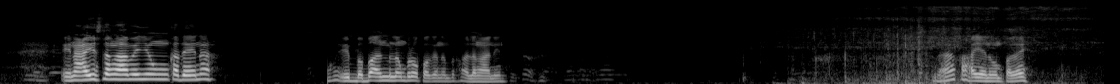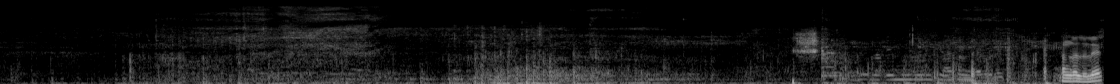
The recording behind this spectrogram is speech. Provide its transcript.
Inayos lang namin yung kadena. Ibabaan mo lang bro pag ano bro, alanganin. Na, kaya naman pala eh. Tanggal ulit.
